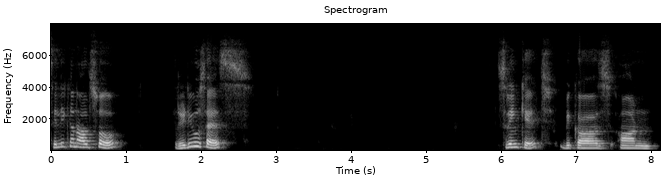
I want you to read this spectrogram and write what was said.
silicon also reduces shrinkage because on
